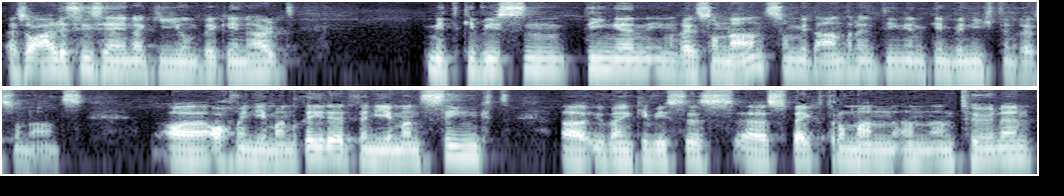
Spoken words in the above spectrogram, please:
also alles ist ja Energie und wir gehen halt mit gewissen Dingen in Resonanz und mit anderen Dingen gehen wir nicht in Resonanz. Äh, auch wenn jemand redet, wenn jemand singt äh, über ein gewisses äh, Spektrum an, an, an Tönen,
